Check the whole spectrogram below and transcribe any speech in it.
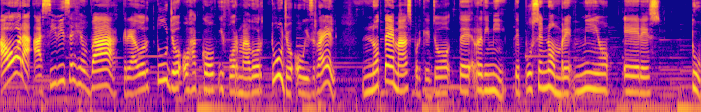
Ahora, así dice Jehová, creador tuyo, oh Jacob, y formador tuyo, oh Israel. No temas, porque yo te redimí, te puse nombre, mío eres tú.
